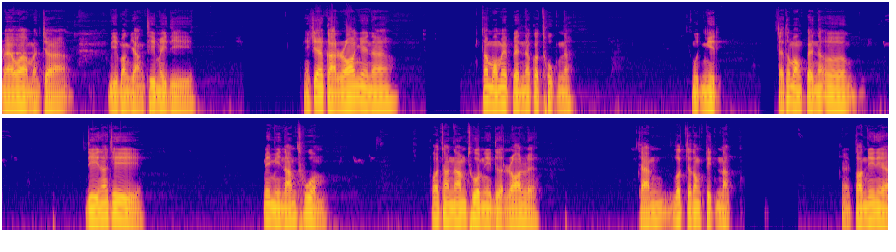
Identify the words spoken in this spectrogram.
แม้ว่ามันจะ มีบางอย่างที่ไม่ดี อย่างเช่นอากาศร้อนไงนะ ถ้ามองไม่เป็นนะก็ทุกข์นะหงุดหงิด แต่ถ้ามองเป็นนะเออ ดีนะที่ ไม่มีน้ำท่วม เพราะถ้าน้ำท่วมนี่เดือดร้อนเลย แถมรถจะต้องติดหนัก ตอนนี้เนี่ย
